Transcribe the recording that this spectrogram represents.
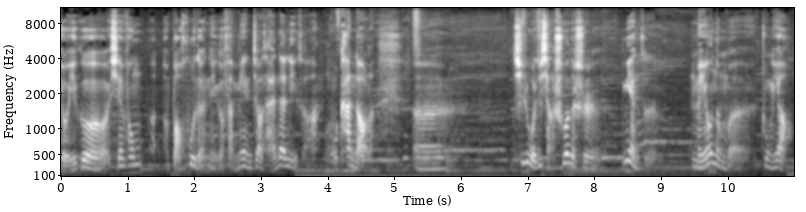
有一个先锋保护的那个反面教材的例子啊，我看到了，嗯。其实我就想说的是，面子没有那么重要。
